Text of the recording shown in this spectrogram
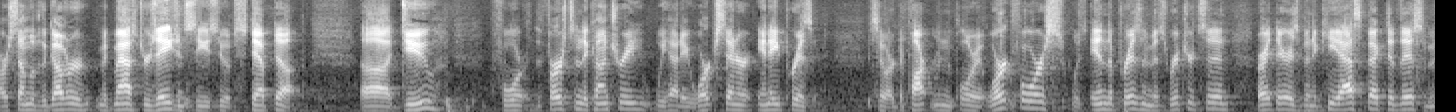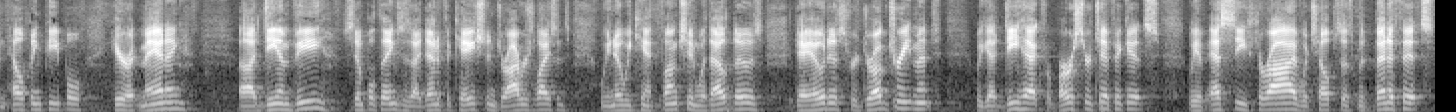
are some of the Governor McMaster's agencies who have stepped up. Uh, due for the first in the country, we had a work center in a prison. So our department employee workforce was in the prison. Miss Richardson, right there, has been a key aspect of this and been helping people here at Manning. Uh, DMV, simple things as identification, driver's license. We know we can't function without those. DAODAS for drug treatment. We got DHEC for birth certificates. We have SC Thrive, which helps us with benefits.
